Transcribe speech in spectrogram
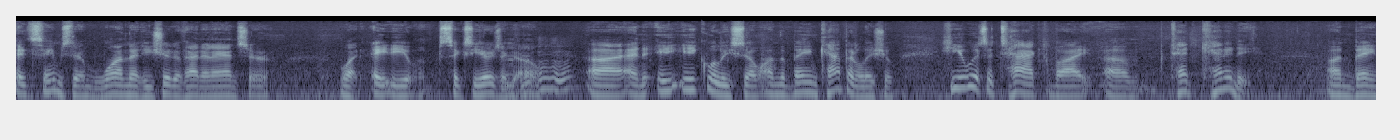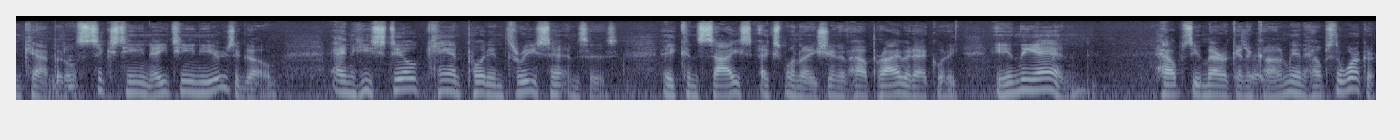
It seems to him, one, that he should have had an answer, what, 86 years ago. Uh, and e- equally so on the Bain Capital issue. He was attacked by um, Ted Kennedy on Bain Capital 16, 18 years ago. And he still can't put in three sentences a concise explanation of how private equity, in the end, helps the American economy and helps the worker.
